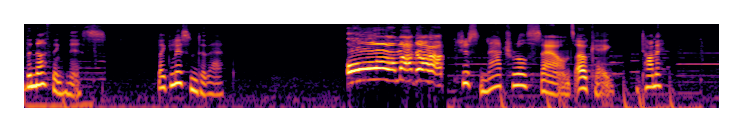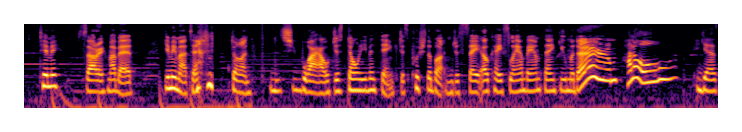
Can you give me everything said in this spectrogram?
the nothingness. Like, listen to that. Oh my God! Just natural sounds. Okay, Tommy? Timmy? Sorry, my bad. Give me my 10. Done. Wow, just don't even think. Just push the button. Just say, okay, slam bam, thank you, madam. Hello. Yes,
